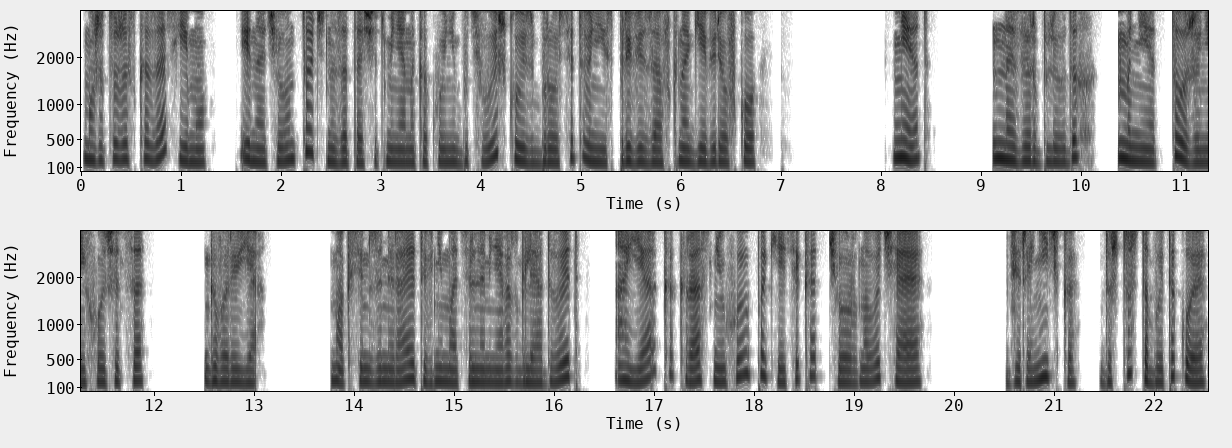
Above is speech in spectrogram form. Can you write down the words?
Может, уже сказать ему? Иначе он точно затащит меня на какую-нибудь вышку и сбросит вниз, привязав к ноге веревку. Нет, на верблюдах мне тоже не хочется, — говорю я. Максим замирает и внимательно меня разглядывает, а я как раз нюхаю пакетик от черного чая. «Вероничка, да что с тобой такое?»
